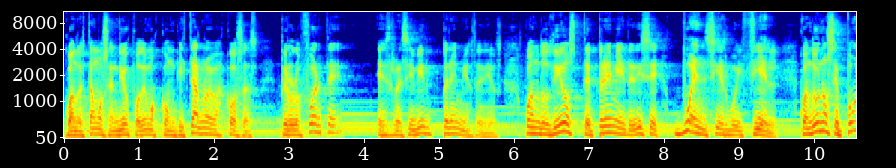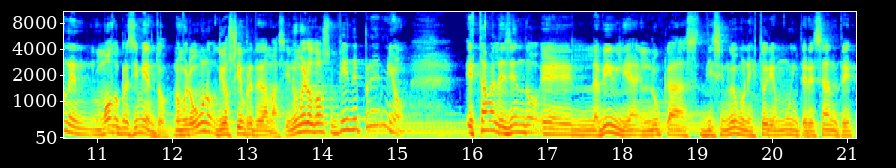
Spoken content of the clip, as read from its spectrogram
cuando estamos en Dios podemos conquistar nuevas cosas, pero lo fuerte es recibir premios de Dios. Cuando Dios te premia y te dice, buen siervo y fiel, cuando uno se pone en modo crecimiento, número uno, Dios siempre te da más. Y número dos, viene premio. Estaba leyendo en la Biblia, en Lucas 19, una historia muy interesante.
